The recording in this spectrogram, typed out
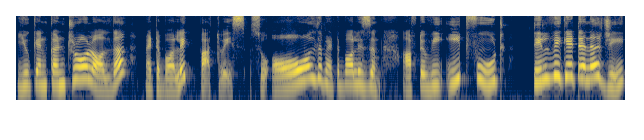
you can control all the metabolic pathways. So, all the metabolism after we eat food till we get energy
